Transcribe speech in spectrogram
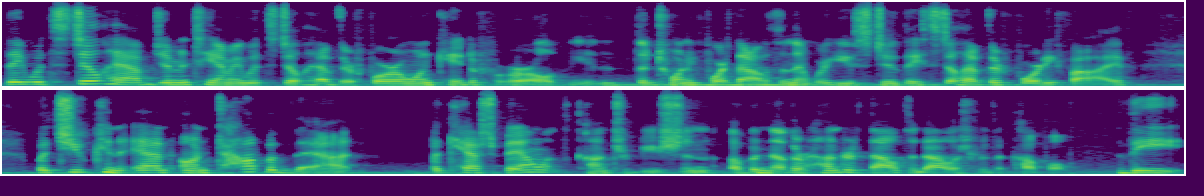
they would still have Jim and Tammy would still have their 401k deferral, the 24,000 that we're used to. They still have their 45, but you can add on top of that a cash balance contribution of another $100,000 for the couple. The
